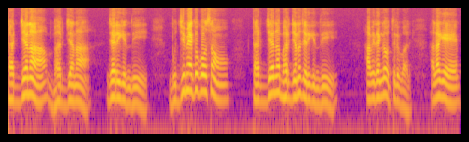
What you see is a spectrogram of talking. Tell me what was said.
తర్జన భర్జన. జరిగింది. బుజ్జి మేక కోసం తర్జన భర్జన జరిగింది. ఆ విధంగా ఒత్తులివ్వాలి అలాగే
